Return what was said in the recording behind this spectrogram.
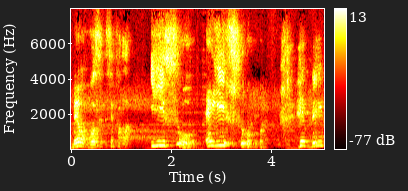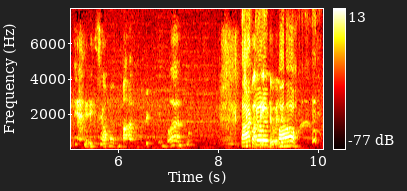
Meu, você, você fala, isso! É isso! Rebenta esse arrombado, porque, mano. Taca tipo, até então pau. ele.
